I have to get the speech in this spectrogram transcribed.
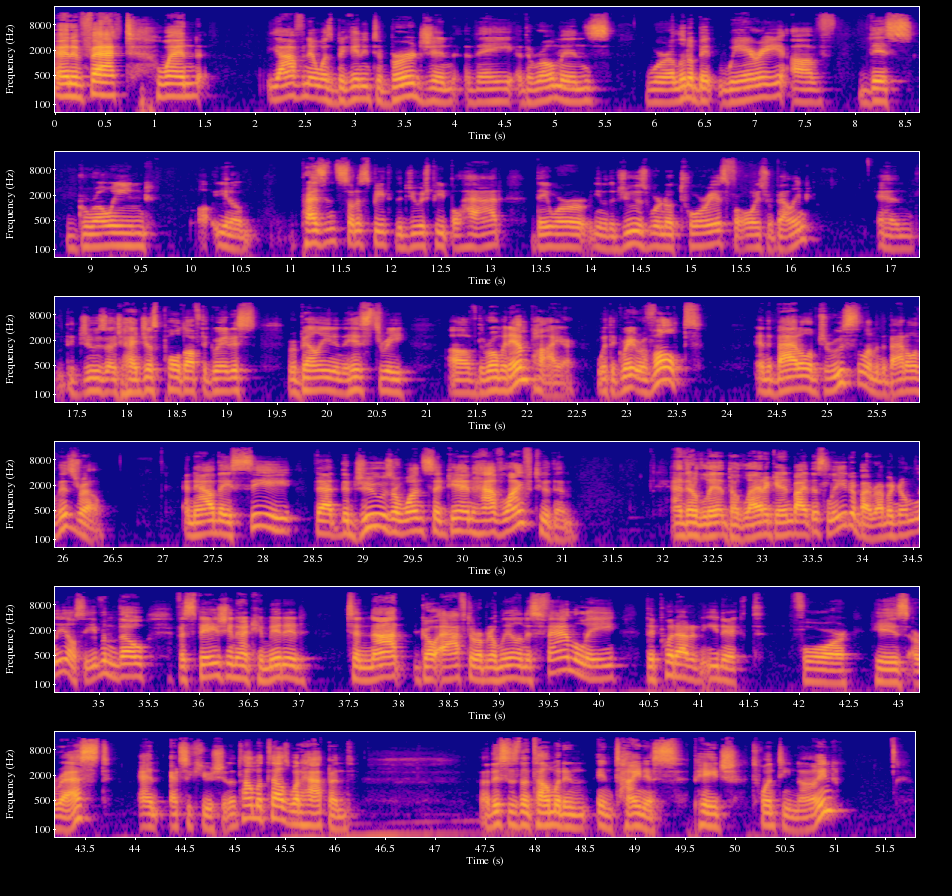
And in fact, when Yavne was beginning to burgeon, they, the Romans were a little bit wary of this growing, you know, presence, so to speak, that the Jewish people had. They were, you know, the Jews were notorious for always rebelling. And the Jews had just pulled off the greatest rebellion in the history of the Roman Empire with the Great Revolt and the Battle of Jerusalem and the Battle of Israel. And now they see that the Jews are once again have life to them. And they're led, they're led again by this leader, by Rabbi Gamliel. So even though Vespasian had committed to not go after Rabbi Gamliel and his family, they put out an edict for his arrest and execution. The Talmud tells what happened. Uh, this is the Talmud in, in Taanis, page 29.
